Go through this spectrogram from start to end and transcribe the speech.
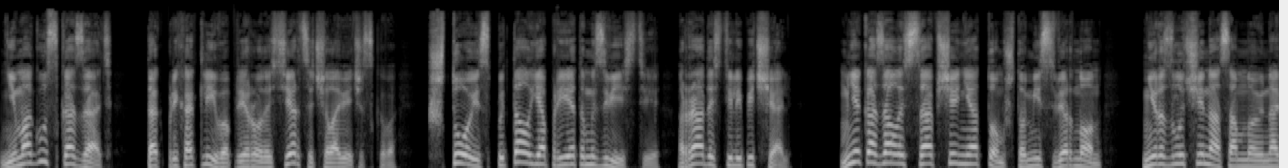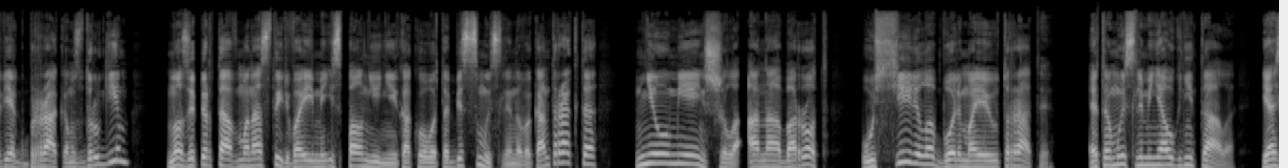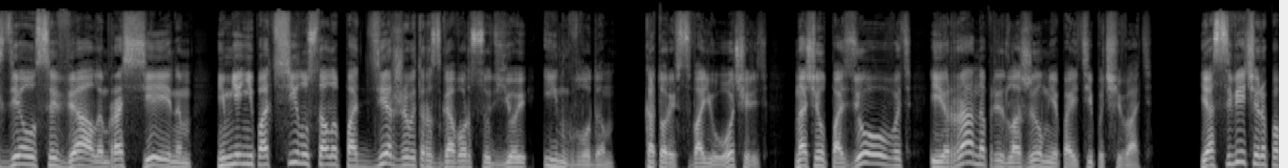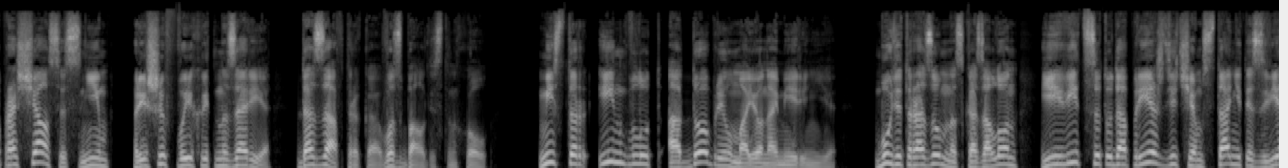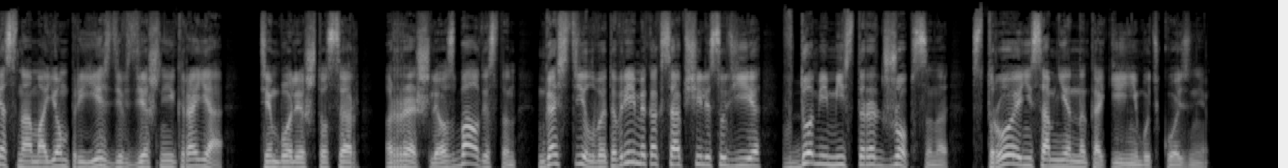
Не могу сказать, так прихотлива природа сердца человеческого, что испытал я при этом известии, радость или печаль. Мне казалось сообщение о том, что мисс Вернон не разлучена со мною навек браком с другим, но заперта в монастырь во имя исполнения какого-то бессмысленного контракта, не уменьшила, а наоборот, усилила боль моей утраты. Эта мысль меня угнетала. Я сделался вялым, рассеянным, и мне не под силу стало поддерживать разговор с судьей Ингвлудом, который, в свою очередь, начал позевывать и рано предложил мне пойти почевать. Я с вечера попрощался с ним, решив выехать на заре, до завтрака в Осбалдистон-холл. Мистер Ингвуд одобрил мое намерение. «Будет разумно», — сказал он, — «явиться туда прежде, чем станет известно о моем приезде в здешние края, тем более что сэр Рэшли Осбалдистон гостил в это время, как сообщили судье, в доме мистера Джобсона, строя, несомненно, какие-нибудь козни».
